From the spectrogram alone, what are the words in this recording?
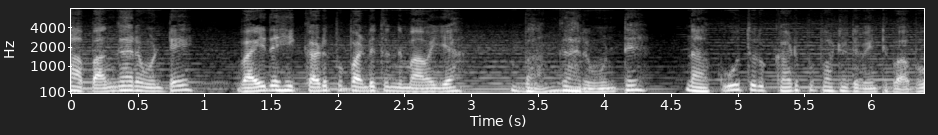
ఆ బంగారం ఉంటే వైదేహి కడుపు పండుతుంది మావయ్య. బంగారం ఉంటే నా కూతురు కడుపు పండడం ఏంటి బాబు?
